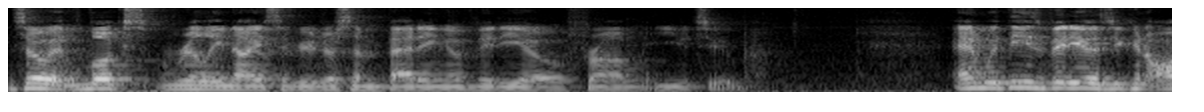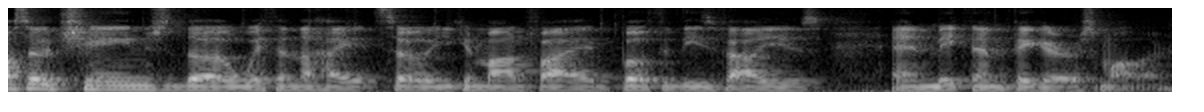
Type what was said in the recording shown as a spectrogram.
And so it looks really nice if you're just embedding a video from YouTube. And with these videos, you can also change the width and the height. So you can modify both of these values and make them bigger or smaller.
